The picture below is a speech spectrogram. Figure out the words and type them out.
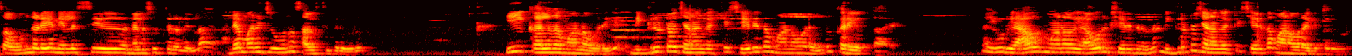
ಸ, ಒಂದೆಡೆಗೆ ನೆಲೆಸಿ, ನೆಲೆಸುತ್ತಿರಲಿಲ್ಲ ಅಲೆಮಾರಿ ಜೀವನ ಸಾಗಿಸ್ತಿದ್ರು ಇವರು. ಈ ಕಾಲದ ಮಾನವರಿಗೆ ನಿಗ್ರಿಟೋ ಜನಾಂಗಕ್ಕೆ ಸೇರಿದ ಮಾನವರೆಂದು ಕರೆಯುತ್ತಾರೆ. ಇವರು ಯಾವ ಮಾನವ, ಯಾವ್ರಿಗೆ ಸೇರಿದ್ರು ಅಂದ್ರೆ ನಿಗ್ರಿಟೋ ಜನಾಂಗಕ್ಕೆ ಸೇರಿದ ಮಾನವರಾಗಿದ್ದರು ಇವರು.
